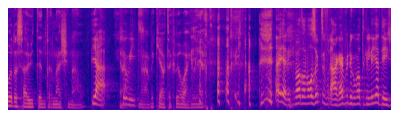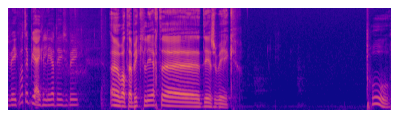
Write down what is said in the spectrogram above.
De Saut Internationaal. ja, Ja, zoiets. Nou, heb ik jou toch wel wat geleerd. Nou ja, ik, wat, dat was ook de vraag. Heb je nog wat geleerd deze week? Wat heb jij geleerd deze week? Eh, wat heb ik geleerd eh, deze week? Poeh.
